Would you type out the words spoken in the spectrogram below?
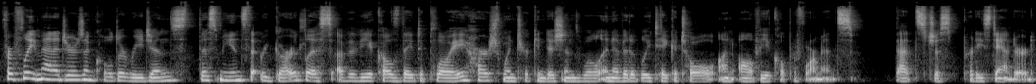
For fleet managers in colder regions, this means that regardless of the vehicles they deploy, harsh winter conditions will inevitably take a toll on all vehicle performance. That's just pretty standard.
